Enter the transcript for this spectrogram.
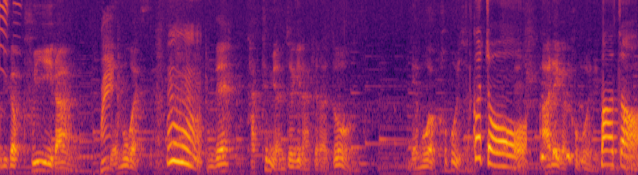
우리가 부위랑 네모가 있어요. 음. 근데 같은 면적이라 하더라도 네모가 커 보이잖아요. 그죠 네, 아래가 커 보이는 맞아.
